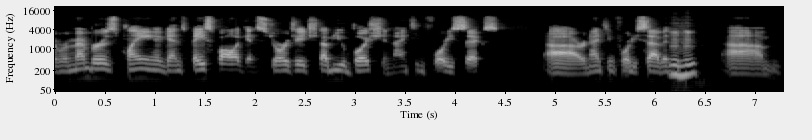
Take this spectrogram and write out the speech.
remembers playing against baseball against George H.W. Bush in 1946 uh, or 1947. Mm-hmm. Um,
